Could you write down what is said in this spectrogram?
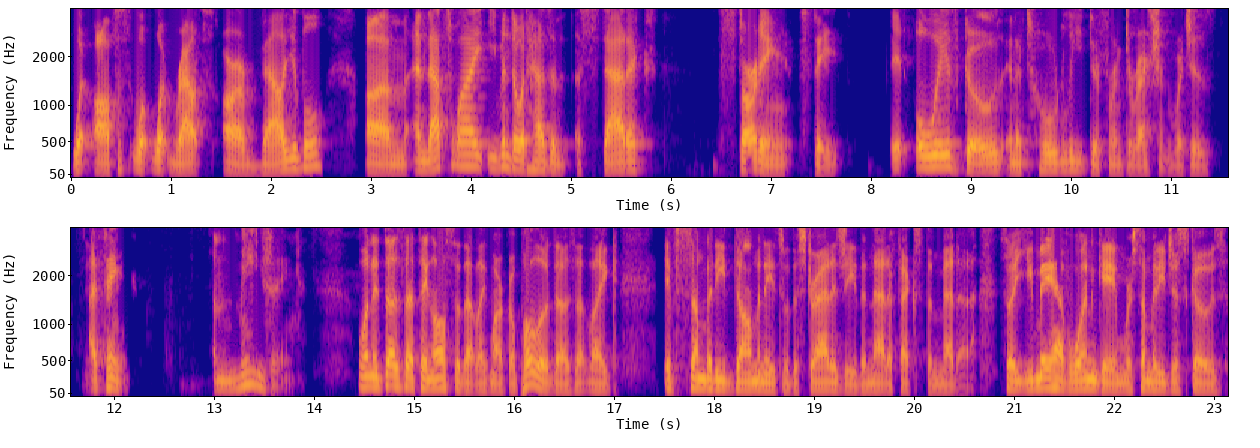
what office what what routes are valuable um, and that's why, even though it has a, a static starting state, it always goes in a totally different direction, which is, I think, amazing. Well, and it does that thing also that like Marco Polo does that like if somebody dominates with a strategy, then that affects the meta. So you may have one game where somebody just goes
